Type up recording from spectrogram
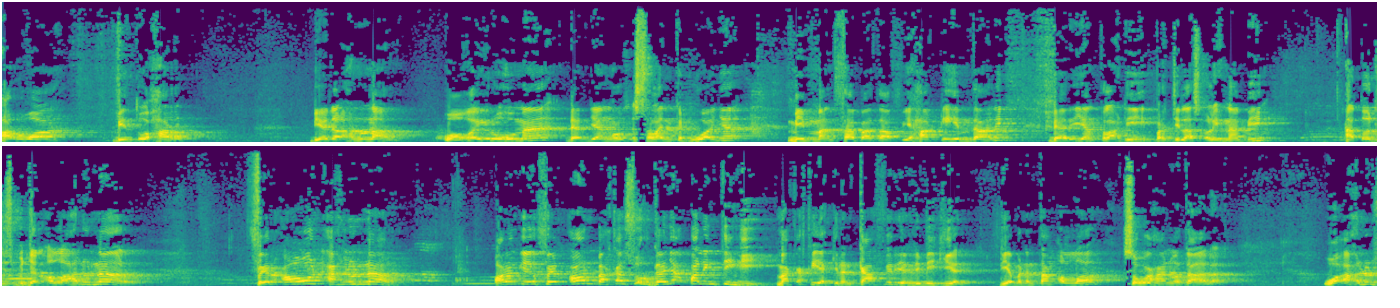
Arwah bintu Harb. Dia adalah hanunar. Wa ghairuhuma dan yang selain keduanya mimman sabata fi haqqihim dalik dari yang telah diperjelas oleh Nabi atau disebutkan Allah ahlun nar. Fir'aun ahlun nar. Orang yang Fir'aun bahkan surganya paling tinggi. Maka keyakinan kafir yang demikian. Dia menentang Allah Subhanahu wa taala. Wa ahlul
